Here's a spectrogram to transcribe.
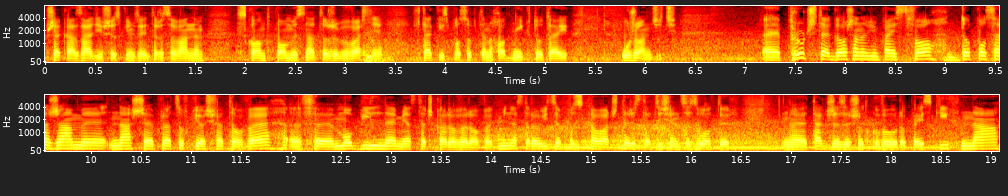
przekazali wszystkim zainteresowanym, skąd pomysł na to, żeby właśnie w taki sposób ten chodnik tutaj urządzić. E, Prócz tego, Szanowni Państwo, doposażamy nasze placówki oświatowe w mobilne miasteczka rowerowe. Gmina Starowice pozyskała 400 tysięcy złotych e, także ze środków europejskich na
